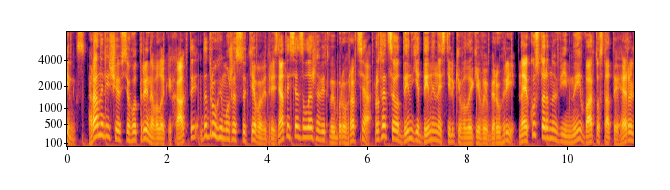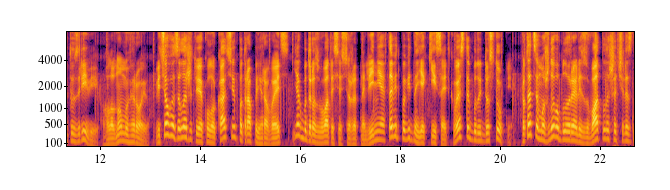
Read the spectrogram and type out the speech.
Kings. Гра налічує всього три невеликих акти, де другий може суттєво відрізнятися залежно від вибору гравця. Проте це один єдиний настільки великий вибір у грі, на яку сторону війни варто стати Геральту з Рівії, головному герою. Від цього залежить у яку локацію потрапить гравець, як буде розвиватися сюжетна лінія та відповідно які сайт-квести будуть доступні. Проте це можливо було реалізувати лише через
